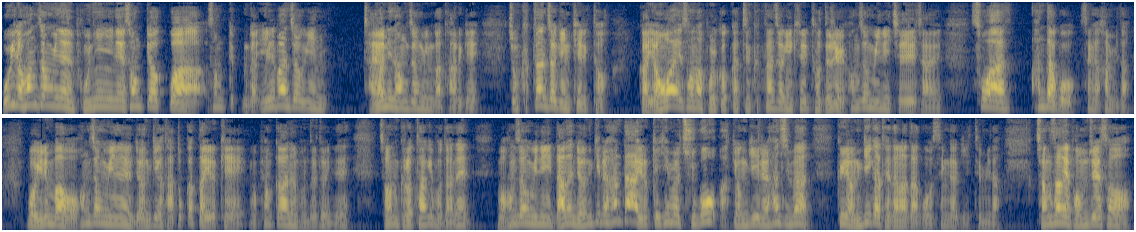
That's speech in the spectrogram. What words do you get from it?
오히려 황정민은 본인의 성격과 성격 그러니까 일반적인 자연인 황정민과 다르게 좀 극단적인 캐릭터 그러니까 영화에서나 볼 것 같은 극단적인 캐릭터들을 황정민이 제일 잘 소화 한다고 생각합니다. 뭐 이른바 뭐 황정민은 연기가 다 똑같다 이렇게 뭐 평가하는 분들도 있는데 저는 그렇다기보다는 뭐 황정민이 나는 연기를 한다 이렇게 힘을 주고 막 연기를 하지만 그 연기가 대단하다고 생각이 듭니다. 정상의 범죄에서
